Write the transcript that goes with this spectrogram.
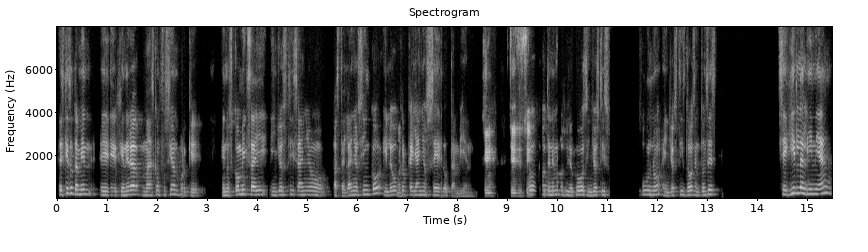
Es que eso también eh, genera más confusión porque en los cómics hay Injustice año hasta el año 5 y luego creo que hay año cero también. Sí, sí, sí, sí. Luego tenemos los videojuegos Injustice 1, Injustice 2, entonces seguir la línea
